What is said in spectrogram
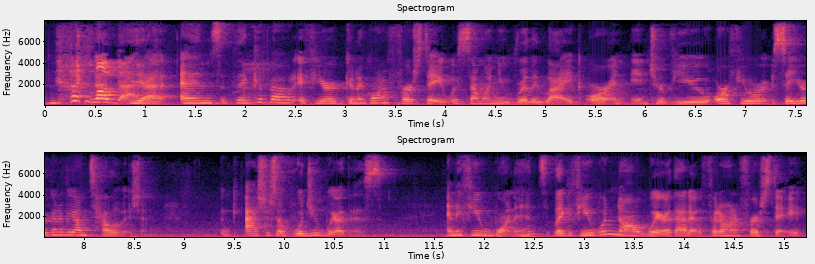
I love that. Yeah, and think about if you're gonna go on a first date with someone you really like, or an interview, or if you're say you're gonna be on television. Ask yourself, would you wear this? And if you wouldn't, like if you would not wear that outfit on a first date,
